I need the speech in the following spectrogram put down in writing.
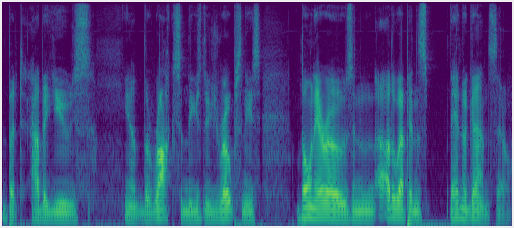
but how they use you know the rocks and they use these ropes and these bow and arrows and other weapons. They had no guns, though.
